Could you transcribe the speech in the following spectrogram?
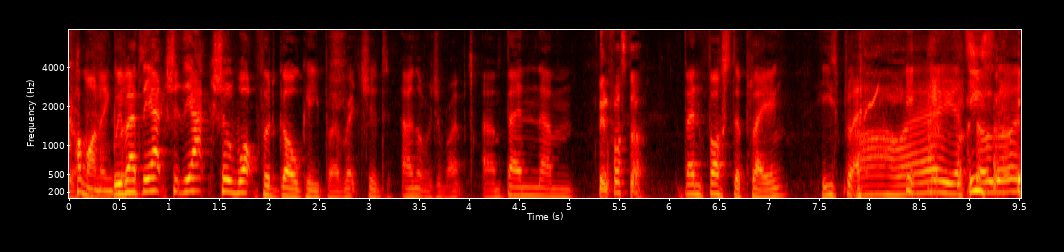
Come on, England. We've had the actual the actual Watford goalkeeper, Richard. Uh, not Richard Wright. Um, ben um, Ben Foster. Ben Foster playing. He's playing. Oh, hey, that's so good.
